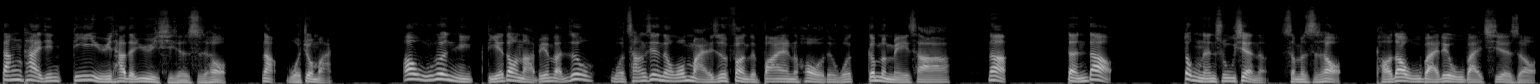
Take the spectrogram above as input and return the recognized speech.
当它已经低于它的预期的时候，那我就买，啊，无论你跌到哪边，反正我长线的我买的就是放着 buy and hold，我根本没差。那等到动能出现了，什么时候跑到五百六、五百七的时候，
